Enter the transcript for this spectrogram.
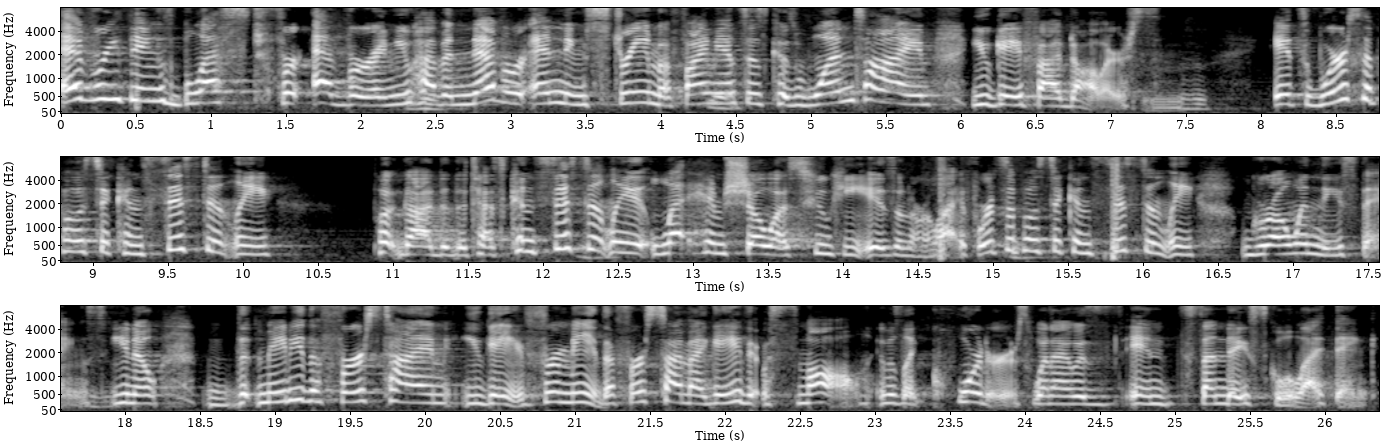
everything's blessed forever and you have a mm-hmm. never ending stream of finances because one time you gave $5. dollars mm-hmm. It's we're supposed to consistently put God to the test. Consistently let Him show us who He is in our life. We're supposed to consistently grow in these things. Mm-hmm. You know, th- maybe the first time you gave, for me, the first time I gave, it was small. It was like quarters when I was in Sunday school, I think.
